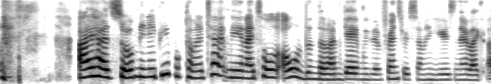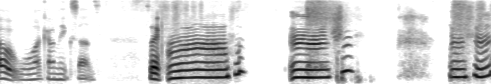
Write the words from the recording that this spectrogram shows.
I had so many people come and attack me and I told all of them that I'm gay and we've been friends for so many years and they're like, "Oh, well that kind of makes sense." It's like, "Mhm. Mhm. Mhm."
